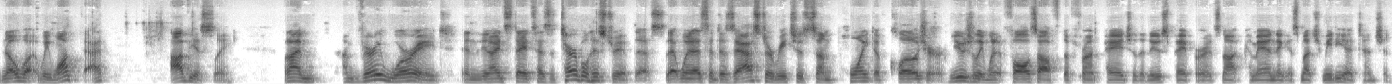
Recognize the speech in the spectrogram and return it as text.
No, we want that obviously. But I'm I'm very worried, and the United States has a terrible history of this, that when as a disaster reaches some point of closure, usually when it falls off the front page of the newspaper, it's not commanding as much media attention.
